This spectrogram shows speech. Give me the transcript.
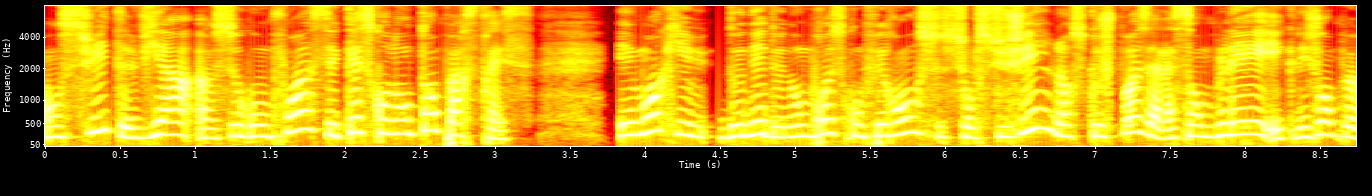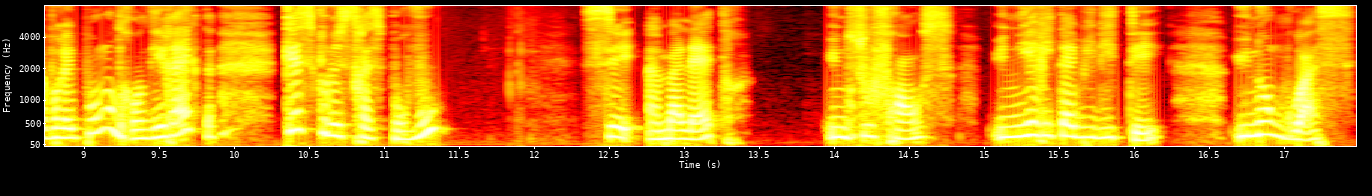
Ensuite vient un second point, c'est qu'est-ce qu'on entend par stress? Et moi qui donnais de nombreuses conférences sur le sujet, lorsque je pose à l'assemblée et que les gens peuvent répondre en direct, qu'est-ce que le stress pour vous? C'est un mal-être, une souffrance, une irritabilité, une angoisse,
